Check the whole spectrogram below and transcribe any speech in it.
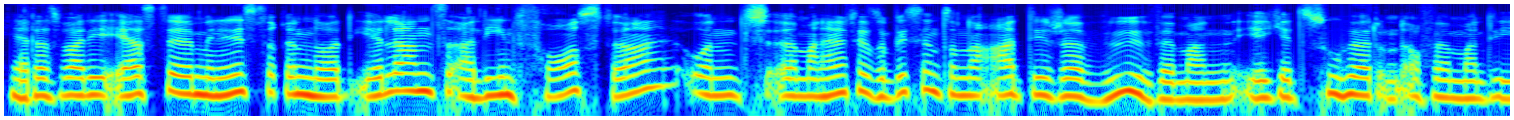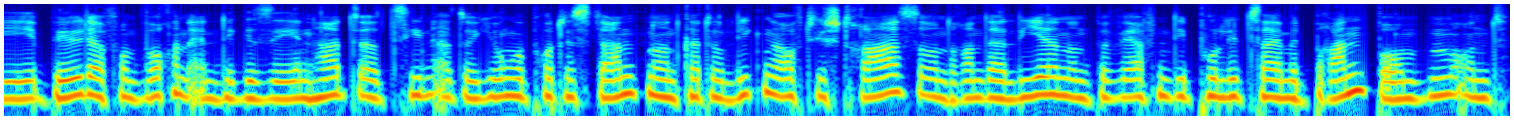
Ja, das war die erste Ministerin Nordirlands, Aline Forster. Und äh, man hat ja so ein bisschen so eine Art Déjà-vu, wenn man ihr jetzt zuhört und auch wenn man die Bilder vom Wochenende gesehen hat. Da ziehen also junge Protestanten und Katholiken auf die Straße und randalieren und bewerfen die Polizei mit Brandbomben und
